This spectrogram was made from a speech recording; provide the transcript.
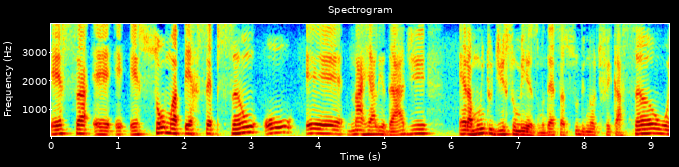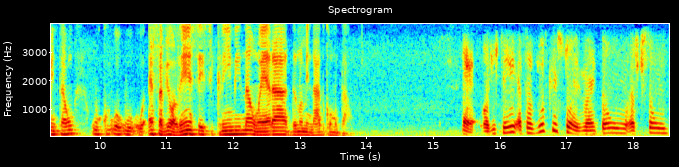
Essa é, é, é só uma percepção ou é, na realidade era muito disso mesmo, dessa subnotificação, ou então o, o, essa violência, esse crime não era denominado como tal? É, a gente tem essas duas questões, né? Então, acho que são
